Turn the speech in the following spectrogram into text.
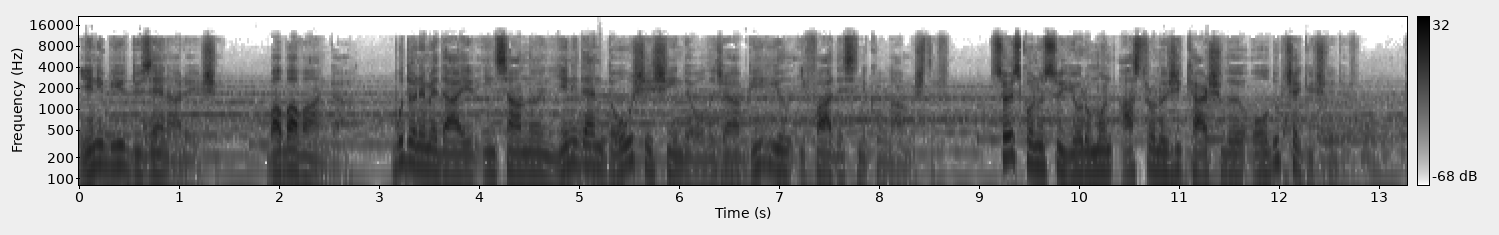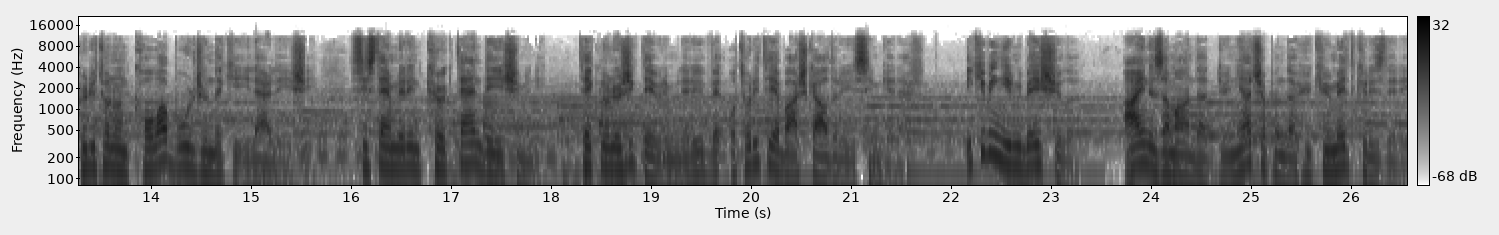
yeni bir düzen arayışı. Baba Vanga, bu döneme dair insanlığın yeniden doğuş eşiğinde olacağı bir yıl ifadesini kullanmıştır. Söz konusu yorumun astrolojik karşılığı oldukça güçlüdür. Plüton'un kova burcundaki ilerleyişi, sistemlerin kökten değişimini, teknolojik devrimleri ve otoriteye başkaldırıyı simgeler. 2025 yılı, aynı zamanda dünya çapında hükümet krizleri,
